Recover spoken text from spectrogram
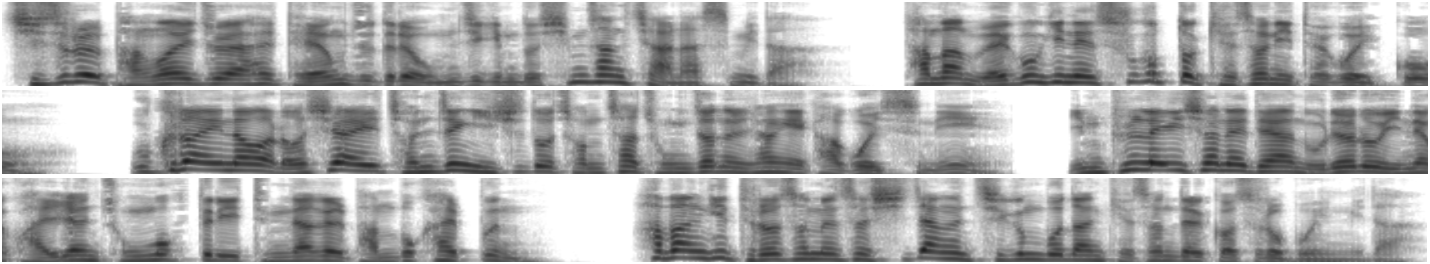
지수를 방어해줘야 할 대형주들의 움직임도 심상치 않았습니다. 다만 외국인의 수급도 개선이 되고 있고 우크라이나와 러시아의 전쟁 이슈도 점차 종전을 향해 가고 있으니 인플레이션에 대한 우려로 인해 관련 종목들이 등락을 반복할 뿐 하반기 들어서면서 시장은 지금보단 개선될 것으로 보입니다.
